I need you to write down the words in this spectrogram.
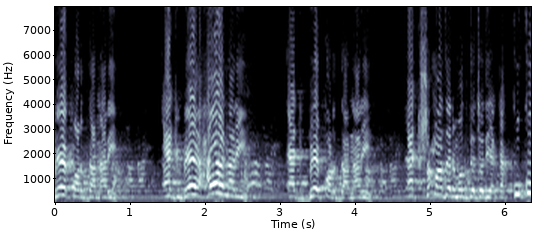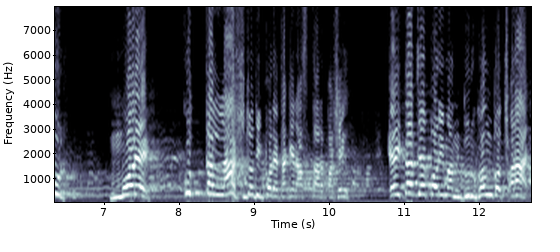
বেপর্দা নারী, এক বে হায়া নারী এক বেপর্দা নারী, এক সমাজের মধ্যে যদি একটা কুকুর মরে, কুত্তার লাশ যদি পড়ে থাকে রাস্তার পাশে, এইটা যে পরিমাণ দুর্গন্ধ ছড়ায়,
